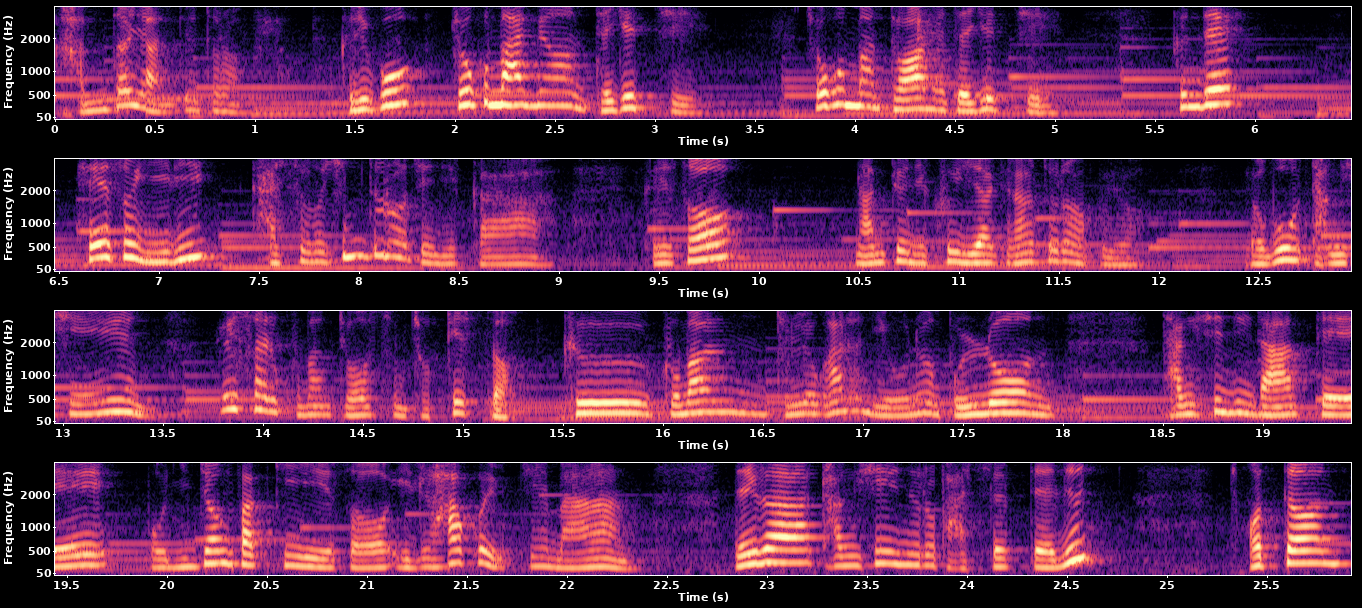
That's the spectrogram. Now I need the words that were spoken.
감당이 안 되더라고요. 그리고 조금 하면 되겠지. 조금만 더 하면 되겠지. 근데 계속 일이 갈수록 힘들어지니까 그래서 남편이 그 이야기를 하더라고요. 여보, 당신 회사를 그만두었으면 좋겠어. 그 그만두려고 하는 이유는 물론 당신이 나한테 뭐 인정받기 위해서 일을 하고 있지만 내가 당신으로 봤을 때는 어떤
